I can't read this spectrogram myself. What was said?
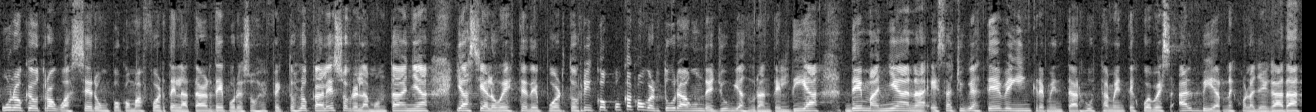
uno que otro aguacero un poco más fuerte en la tarde por esos efectos locales sobre la montaña y hacia el oeste de Puerto Rico. Poca cobertura aún de lluvias durante el día de mañana. Esas lluvias deben incrementar justamente jueves al viernes con la llegada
